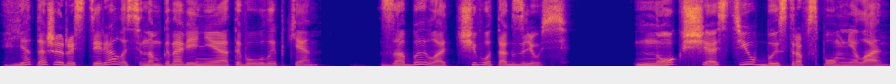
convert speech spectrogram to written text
Я даже растерялась на мгновение от его улыбки. Забыла, от чего так злюсь. Но, к счастью, быстро вспомнила.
